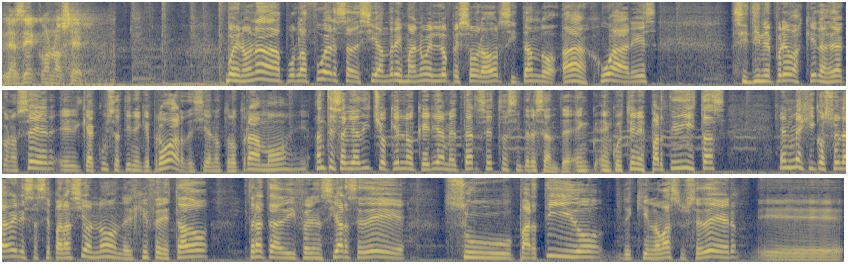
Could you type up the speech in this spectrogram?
las dé a conocer. Bueno, nada por la fuerza, decía Andrés Manuel López Obrador citando a Juárez. Si tiene pruebas que las dé a conocer, el que acusa tiene que probar, decía en otro tramo. Antes había dicho que él no quería meterse, esto es interesante, en, en cuestiones partidistas. En México suele haber esa separación, ¿no? Donde el jefe de Estado trata de diferenciarse de su partido, de quien lo va a suceder. eh,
